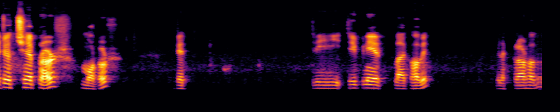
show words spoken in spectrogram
এটা হচ্ছে আপনার মোটর। এটা থ্রি থ্রি পিনের প্লাগ হবে। ব্ল্যাক কালার হবে।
